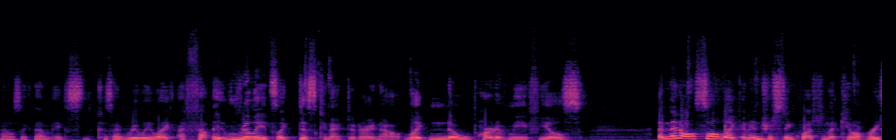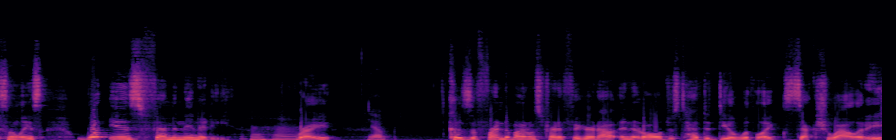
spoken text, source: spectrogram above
I was like, that makes because I really like. I felt it really. It's like disconnected right now. Like no part of me feels. And then also like an interesting question that came up recently is, what is femininity, mm-hmm. right? Yep. Because a friend of mine was trying to figure it out, and it all just had to deal with like sexuality.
